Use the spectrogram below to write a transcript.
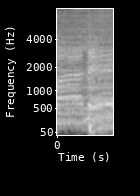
I lay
